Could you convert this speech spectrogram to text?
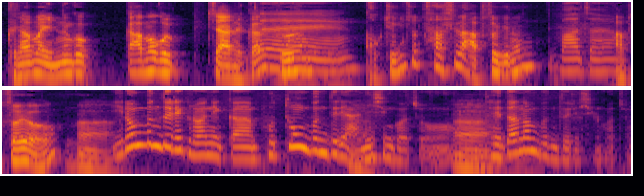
그나마 있는 것 까먹을지 않을까 네. 그런 걱정이 좀 사실 앞서기는 맞아요. 앞서요. 어. 이런 분들이 그러니까 보통 분들이 아니신 거죠. 아. 대단한 분들이신 거죠.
